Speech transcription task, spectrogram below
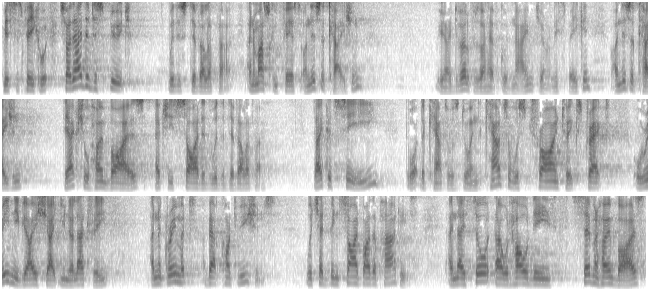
Mr Speaker, so they had a dispute with this developer, and I must confess on this occasion, you know, developers don't have a good name, generally speaking. On this occasion, the actual home buyers actually sided with the developer. They could see what the council was doing. The council was trying to extract or renegotiate unilaterally an agreement about contributions, which had been signed by the parties. And they thought they would hold these seven home buyers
